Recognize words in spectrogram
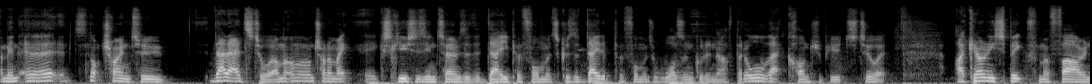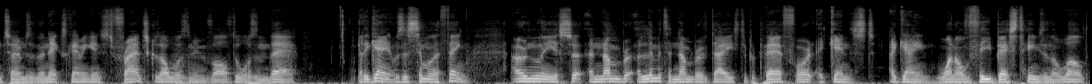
I mean, it's not trying to. That adds to it. I'm, I'm trying to make excuses in terms of the day performance because the day performance wasn't good enough, but all that contributes to it. I can only speak from afar in terms of the next game against France because I wasn't involved or wasn't there. But again, it was a similar thing. Only a, a, number, a limited number of days to prepare for it against again one of the best teams in the world,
